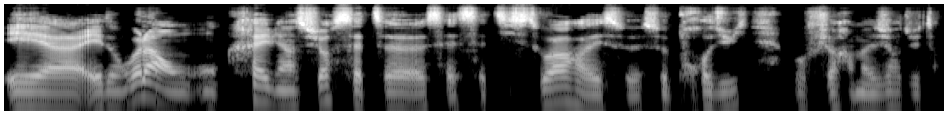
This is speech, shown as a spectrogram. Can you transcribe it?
et, et donc voilà, on, on, crée bien sûr cette cette, cette histoire et ce, ce, produit au fur et à mesure du temps.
